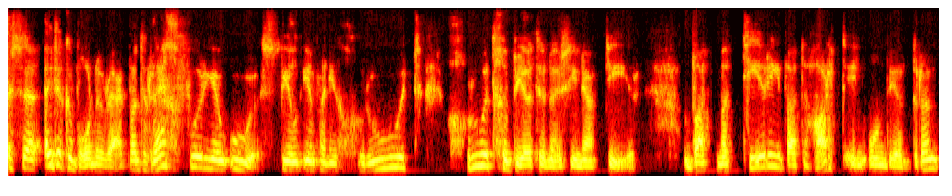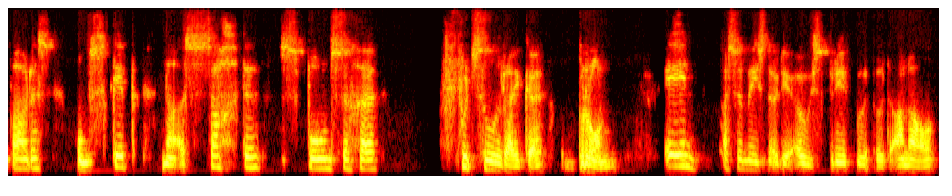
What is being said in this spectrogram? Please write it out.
is 'n uiterlike wonderwerk want reg voor jou oë speel een van die groot groot gebeurtenisse in die natuur wat materie wat hard en ondeurdringbaar is omskep na 'n sagte, sponsige, voedselryke bron. En as 'n mens nou die ou spreekwoord moet aanhaal,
